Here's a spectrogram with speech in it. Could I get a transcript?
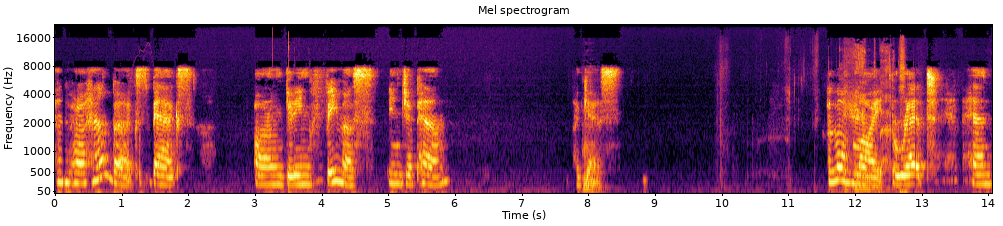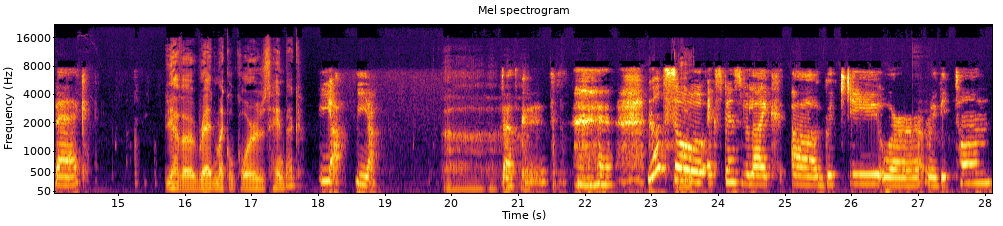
And her handbags bags are getting famous in Japan I guess. I love my red handbag. You have a red Michael Kors handbag? Yeah, yeah. That's good. Not so expensive like uh, Gucci or Louis Vuitton.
